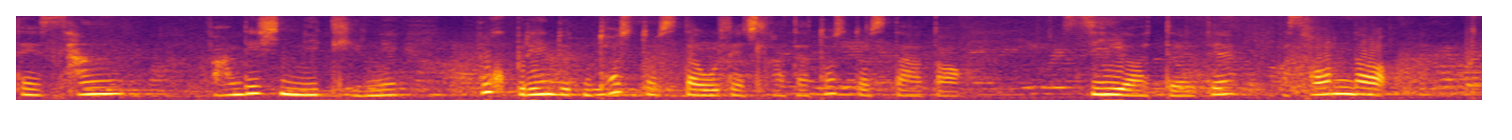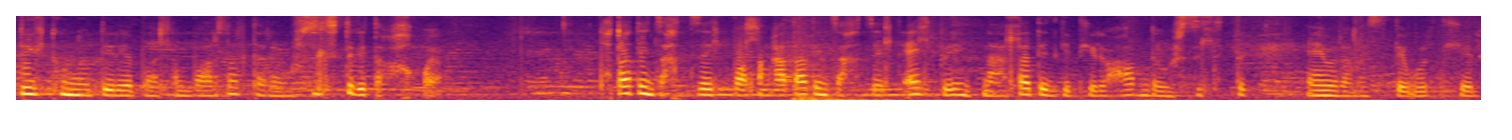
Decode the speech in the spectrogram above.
тэ сан фаундейшн нэг хэрнээ бүх брэндүүд нь тус тусдаа үйл ажиллагаатай тус тусдаа одоо CEO-тэй тий бас хоорондоо бүтээгдэхүүнүүдэрээ болон борлуулалтаараа өрсөлддөг гэдэг байгаа байхгүй юу? Дотоодын зах зээл болон гадаадын зах зээлд аль брэнд нь алаад байна гэдгээр хоорондоо өрсөлддөг амар амстай бүр тэгэхээр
